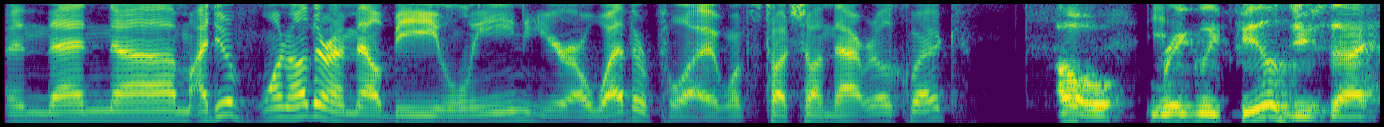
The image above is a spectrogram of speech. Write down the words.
And then um, I do have one other MLB lean here, a weather play. Let's touch on that real quick. Oh, Wrigley Field, you say?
